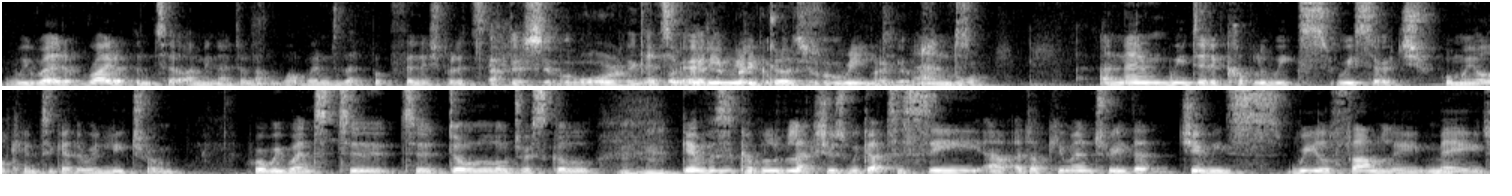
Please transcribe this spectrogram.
we read it right up until, I mean, I don't know, what when did that book finish, but it's the Civil War I think It's a really, really good Civil- read, and- And then we did a couple of weeks research when we all came together in Leitrim, where we went to, to Donal O'Driscoll, Mhm. gave us a couple of lectures. We got to see a, a documentary that Jimmy's real family made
